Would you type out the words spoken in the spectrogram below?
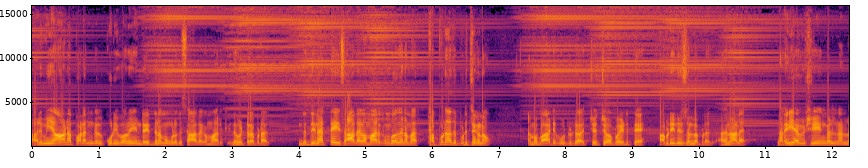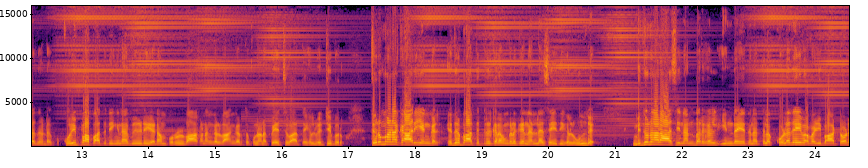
அருமையான பலன்கள் கூடி வரும். இன்றைய தினம் உங்களுக்கு சாதகமாக இருக்குது இதை விட்டுறப்படாது இந்த தினத்தை சாதகமாக இருக்கும்போது நம்ம தப்புன்னு அதை பிடிச்சிக்கணும். நம்ம பாட்டுக்கு விட்டுட்டு அச்சோ போயிடுத்தே அப்படின்னு சொல்லப்படாது. அதனால் நிறைய விஷயங்கள் நல்லது நடக்கும். குறிப்பாக பார்த்துட்டிங்கன்னா வீடு இடம் பொருள் வாகனங்கள் வாங்குறதுக்கு உண்டான பேச்சுவார்த்தைகள் வெற்றி பெறும். திருமண காரியங்கள் எதிர்பார்த்துட்டு இருக்கிறவங்களுக்கு நல்ல செய்திகள் உண்டு. மிதுன ராசி நண்பர்கள் இன்றைய தினத்தில் குலதெய்வ வழிபாட்டோட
